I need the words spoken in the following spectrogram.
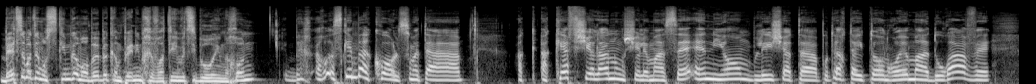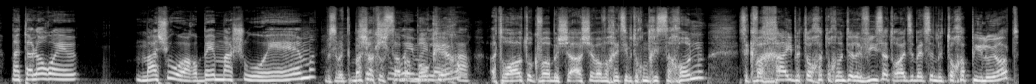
בעצם אתם עוסקים גם הרבה בקמפיינים חברתיים וציבוריים, נכון? עוסקים בהכל, זאת אומרת, הכיף שלנו שלמעשה אין יום בלי שאתה פותח את העיתון, רואה מהדורה ו- ואתה לא רואה משהו, הרבה משהו הם, זאת אומרת, מה שאת עושה שקשורים בבוקר, אליך. את רואה אותו כבר בשעה שבע וחצי בתוכנית חיסכון, זה כבר חי בתוך התוכנית טלוויזיה, את רואה את זה בעצם בתוך הפעילויות,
